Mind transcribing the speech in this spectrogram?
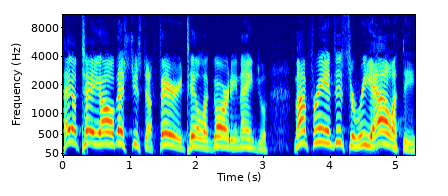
They'll tell you, oh, that's just a fairy tale, a guardian angel. My friends, it's a reality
